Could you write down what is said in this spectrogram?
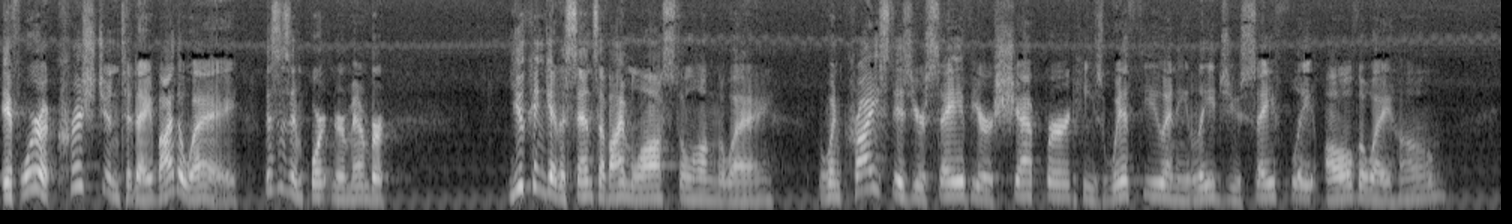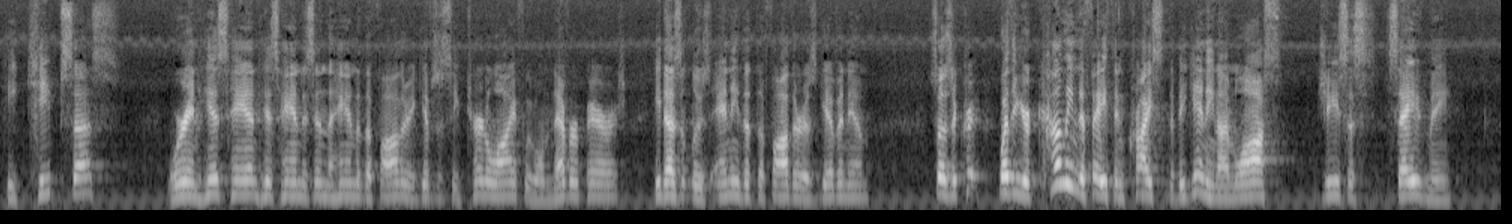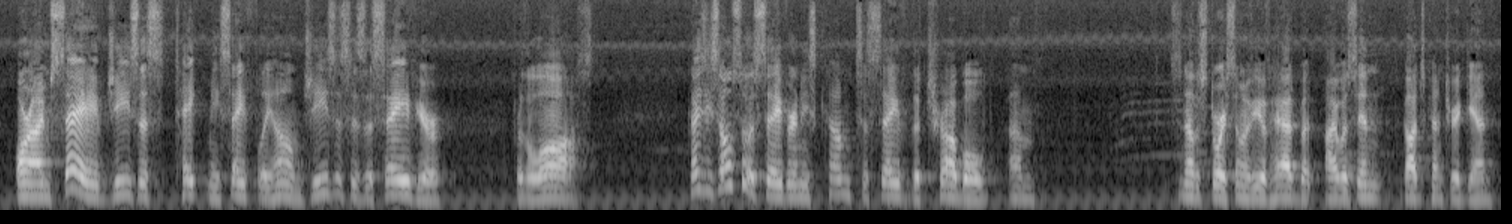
If we're a Christian today, by the way, this is important to remember, you can get a sense of I'm lost along the way. When Christ is your Savior, shepherd, He's with you and He leads you safely all the way home. He keeps us. We're in His hand. His hand is in the hand of the Father. He gives us eternal life. We will never perish. He doesn't lose any that the Father has given Him. So, as a, whether you're coming to faith in Christ at the beginning, I'm lost, Jesus save me, or I'm saved, Jesus take me safely home. Jesus is a Savior for the lost. Guys, He's also a Savior, and He's come to save the troubled. Um, it's another story some of you have had, but I was in God's country again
